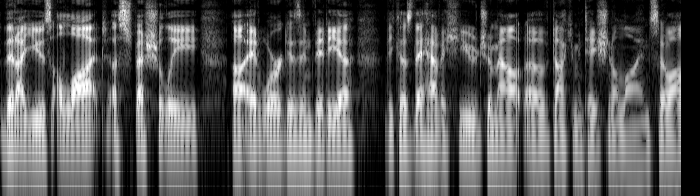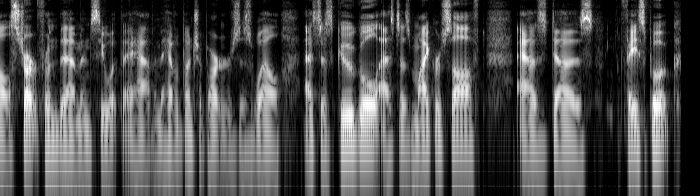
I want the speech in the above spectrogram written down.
that I use a lot, especially uh, at work, is NVIDIA because they have a huge amount of documentation online. So I'll start from them and see what they have, and they have a bunch of partners as well, as does Google, as does Microsoft, as does Facebook,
